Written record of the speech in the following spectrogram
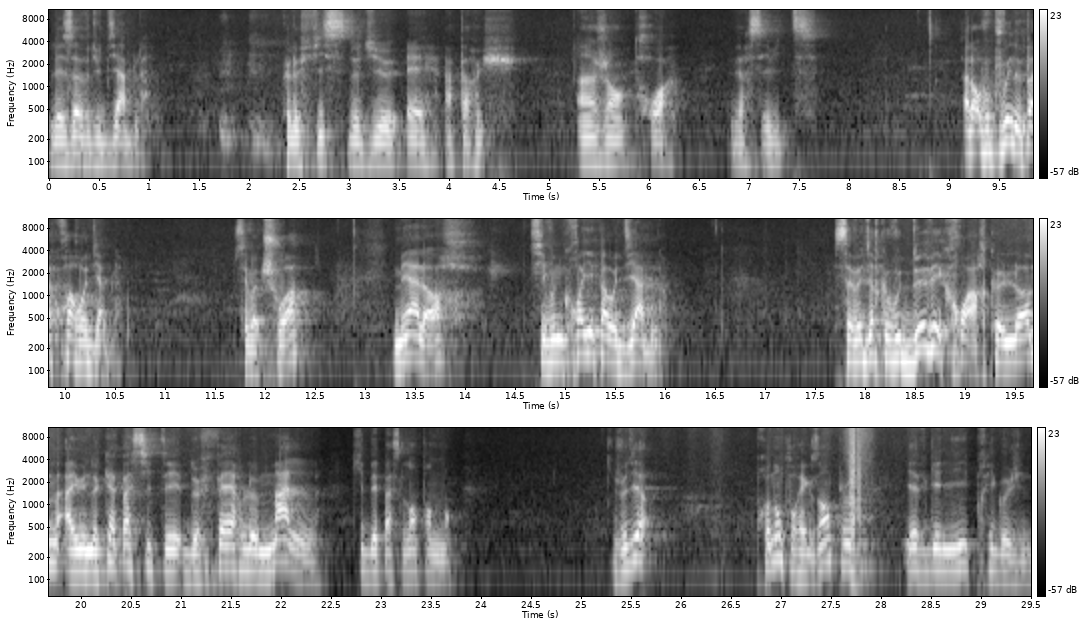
les œuvres du diable que le Fils de Dieu est apparu. 1 Jean 3, verset 8. Alors, vous pouvez ne pas croire au diable. C'est votre choix. Mais alors, si vous ne croyez pas au diable, ça veut dire que vous devez croire que l'homme a une capacité de faire le mal qui dépasse l'entendement. Je veux dire, prenons pour exemple Evgeny Prigogine,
